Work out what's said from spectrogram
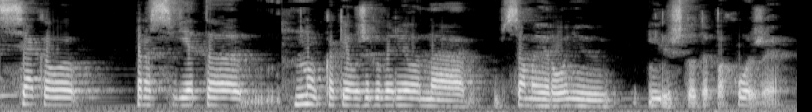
всякого просвета, ну, как я уже говорила, на самоиронию или что-то похожее.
